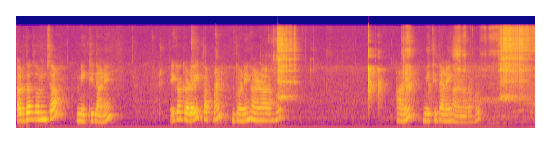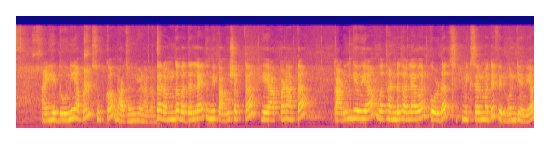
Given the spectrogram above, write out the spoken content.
अर्धा चमचा मेथी दाणे. एका कढईत आपण धणे घालणार आहोत. आणि मेथी दाणे घालणार आहोत. आणि हे दोन्ही आपण सुक्क भाजून घेणार आहोत. तर रंग बदललाय तुम्ही पाहू शकता. हे आपण आता काढून घेऊया व थंड झाल्यावर कोरडच मिक्सरमध्ये फिरवून घेऊया.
